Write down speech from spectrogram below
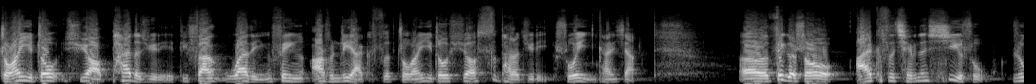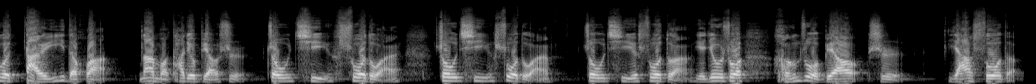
走完一周需要拍的距离。第三 y 等于 sin 二分之一 x，走完一周需要四派的距离。所以你看一下，呃，这个时候 x 前面的系数如果大于一的话，那么它就表示周期缩短，周期缩短，周期缩短。也就是说，横坐标是压缩的，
